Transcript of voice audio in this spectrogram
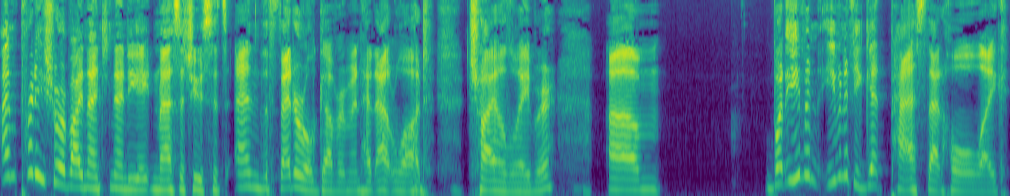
I'm pretty sure by 1998, Massachusetts and the federal government had outlawed child labor. Um, but even even if you get past that whole like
